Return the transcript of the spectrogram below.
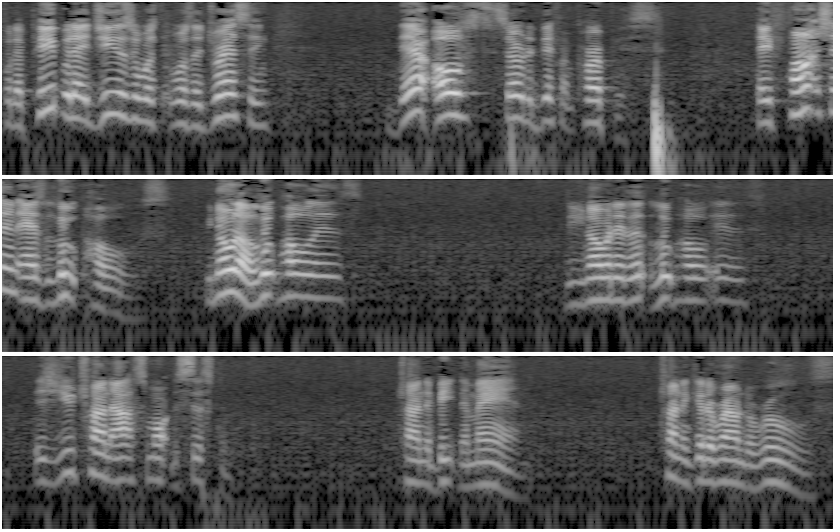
For the people that Jesus was, was addressing, their oaths served a different purpose. They function as loopholes. You know what a loophole is? Do you know what a loophole is? Is you trying to outsmart the system, trying to beat the man, trying to get around the rules,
